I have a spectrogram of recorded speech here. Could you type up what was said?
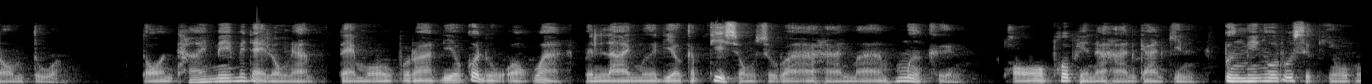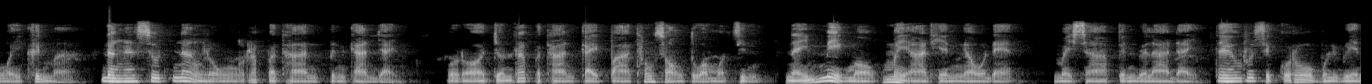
นอมตัว ตอนท้ายแม้ไม่ได้ลงนามแต่มองปราดเดียวก็ดูออกว่าเป็นลายมือเดียวกับที่ส่งสุราอาหารมาเมื่อคืน พอพบเห็นอาหารการกิน ปึงเมงรู้สึกหิวโหยขึ้นมา ดังนั้นสุดนั่งลงรับประทานเป็นการใหญ่รอจนรับประทานไก่ป่าทั้งสองตัวหมดสิน้นในเมฆหมอกไม่อาจเห็นเงาแดด ไม่ทราบเป็นเวลาใด แต่รู้สึกโรคบริเวณ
